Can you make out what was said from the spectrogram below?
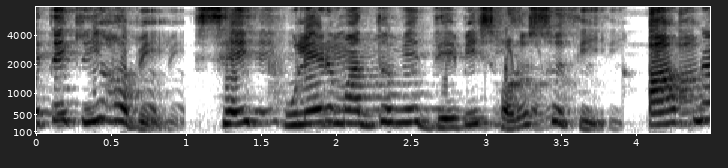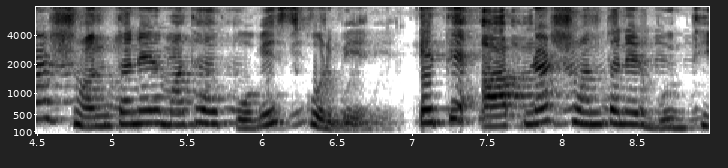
এতে কি হবে? সেই ফুলের মাধ্যমে দেবী সরস্বতী আপনার সন্তানের মাথায় প্রবেশ করবে এতে আপনার সন্তানের বুদ্ধি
